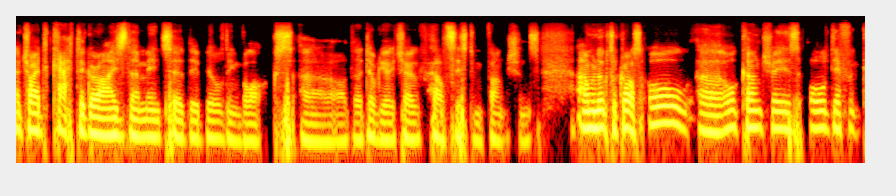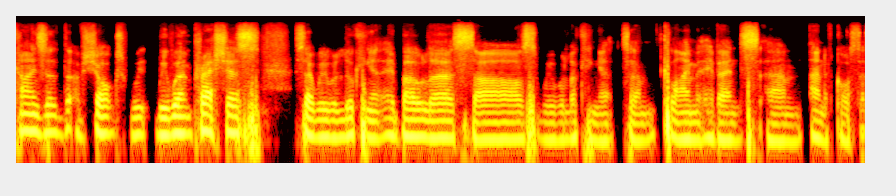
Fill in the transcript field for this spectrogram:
and tried to categorize them into the building blocks uh, the WHO health system functions. And we looked across all uh, all countries, all different kinds of, of shocks. We, we, weren't precious, so we were looking at Ebola, SARS, we were looking at um, climate events, um, and of course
